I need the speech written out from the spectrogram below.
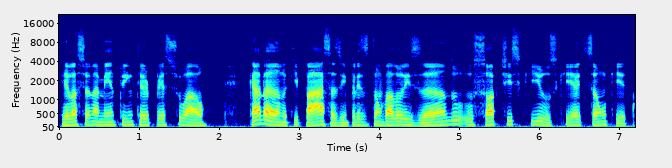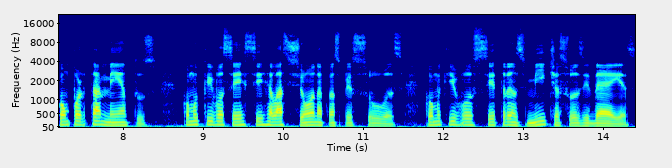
relacionamento interpessoal. Cada ano que passa, as empresas estão valorizando os soft skills, que é, são o quê? Comportamentos. Como que você se relaciona com as pessoas, como que você transmite as suas ideias.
